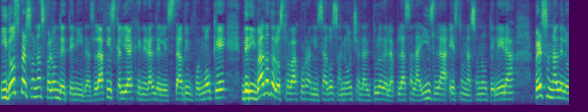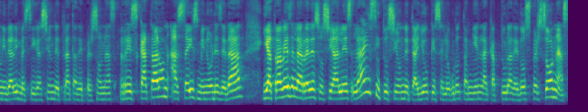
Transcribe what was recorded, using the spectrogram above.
y dos personas fueron detenidas. La Fiscalía General del Estado informó que, derivado de los trabajos realizados anoche a la altura de la Plaza La Isla, esto en la zona hotelera, personal de la Unidad de Investigación de Trata de Personas rescataron a seis menores de edad y a través de las redes sociales la institución detalló que se logró también la captura de dos personas,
